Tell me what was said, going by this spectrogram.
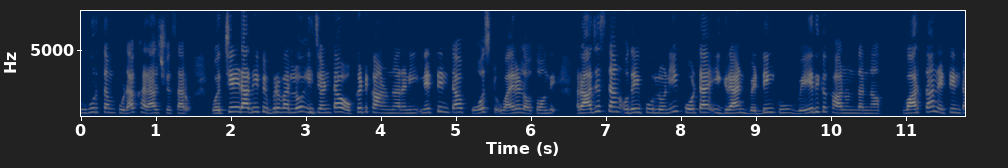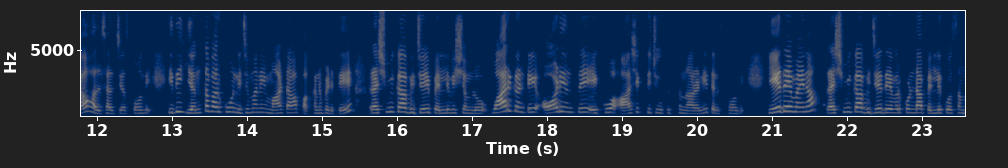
ముహూర్తం కూడా ఖరారు చేశారు. వచ్చే ఏడాది ఫిబ్రవరిలో ఈ జంట ఒక్కటి కానున్నారని నెట్టింట పోస్ట్ వైరల్ అవుతోంది. రాజస్థాన్ ఉదయ్పూర్లోని కోటా ఈ గ్రాండ్ వెడ్డింగ్కు వేదిక కానుందన్న వార్త నెట్టింట హల్చల్ చేస్తోంది. ఇది ఎంతవరకు నిజమనే మాట పక్కన పెడితే రష్మిక విజయ్ పెళ్ళి విషయంలో వారికంటే ఆడియన్సే ఎక్కువ ఆసక్తి చూపిస్తున్నారని తెలుస్తోంది. ఏదేమైనా రష్మిక విజయ్ దేవరకొండ పెళ్ళి కోసం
